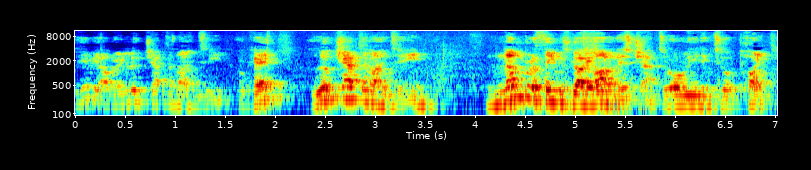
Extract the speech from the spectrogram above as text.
So here we are, we're in Luke chapter 19, okay? Luke chapter 19, number of things going on in this chapter, all leading to a point.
